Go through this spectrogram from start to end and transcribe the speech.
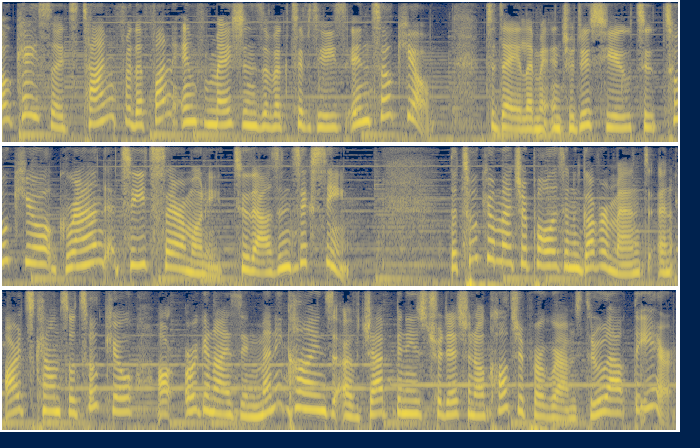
Okay, so it's time for the fun informations of activities in Tokyo. Today, let me introduce you to Tokyo Grand Tea Ceremony 2016. The Tokyo Metropolitan Government and Arts Council Tokyo are organizing many kinds of Japanese traditional culture programs throughout the year.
